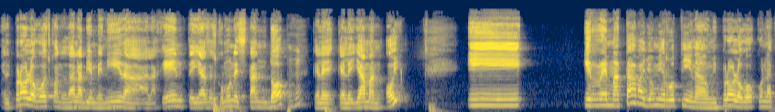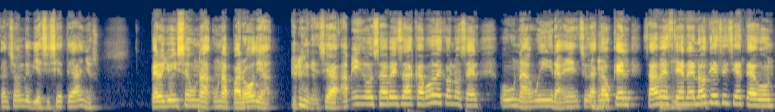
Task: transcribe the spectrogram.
El prólogo es cuando da la bienvenida a la gente y haces como un stand-up que le, que le llaman hoy. Y, y remataba yo mi rutina o mi prólogo con la canción de 17 años. Pero yo hice una, una parodia que decía, amigos, ¿sabes? Acabo de conocer una güira en Ciudad. Cauquel. ¿Sabes? Tiene los 17 aún.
